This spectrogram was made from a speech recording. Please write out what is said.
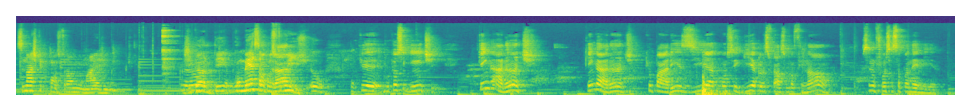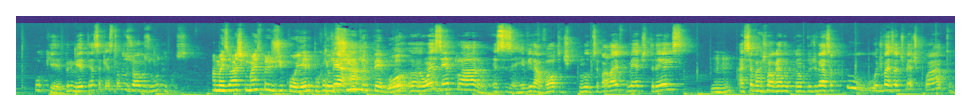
você não acha que ele constrói uma imagem pelo Começa a construir? Eu, porque, porque é o seguinte, quem garante, quem garante que o Paris ia conseguir a classificação para a final se não fosse essa pandemia? Por quê? Primeiro tem essa questão dos jogos únicos. Ah, mas eu acho que mais prejudicou ele, porque, Porque o time a- que ele pegou. Um um exemplo, claro, esses reviravolta de clube, você vai lá e mete três, Uhum, aí você vai jogar no campo do adversário, o, o adversário te mete quatro.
